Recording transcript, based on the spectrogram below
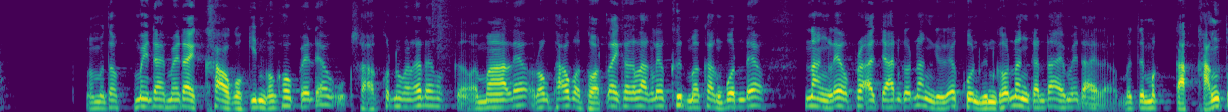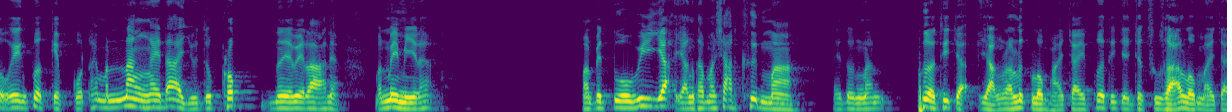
มันมันต้องไม่ได้ไม่ได้ข้าวก็กินของเขาไปแล้วสาห์คนมาแล้วมาแล้ว รองเท้าก็ถอดไว้ข้างล่างแล้วขึ้นมาข้างบนแล้ว นั่งแล้วพระอาจารย์ก็นั่งอยู่แล้วคนอื่นเขานั่งกันได้ไม่ได้แล้ว มันจะมากักขังตัวเองเพื่อเก็บกดให้มันนั่งให้ได้อยู่จนครบในเวลาเนี่ย มันไม่มีแล้วมันเป็นตัววิยะอย่างธรรมชาติขึ้นมา ในตรงนั้นเพื่อที่จะอย่างระลึกลมหายใจ เพื่อที่จะจะศึกษาลมหายใจ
